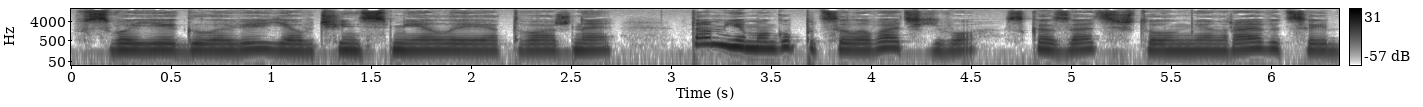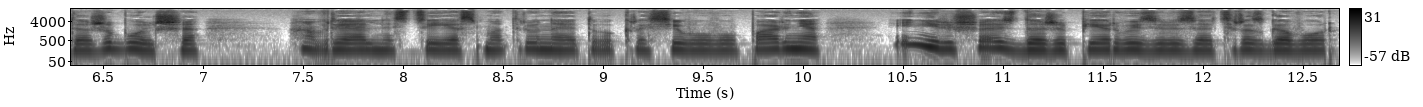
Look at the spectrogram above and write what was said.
в своей голове, я очень смелая и отважная. Там я могу поцеловать его, сказать, что он мне нравится и даже больше. А в реальности я смотрю на этого красивого парня и не решаюсь даже первый завязать разговор.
